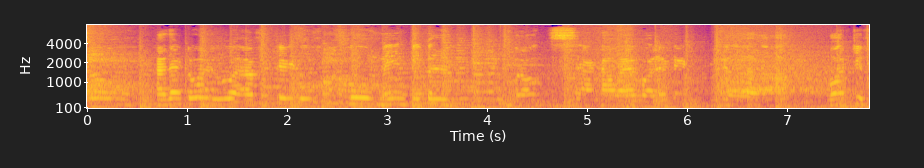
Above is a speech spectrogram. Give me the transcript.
So as I told you, I have killed two main people, Brogs, and now I have alerted uh, what if.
